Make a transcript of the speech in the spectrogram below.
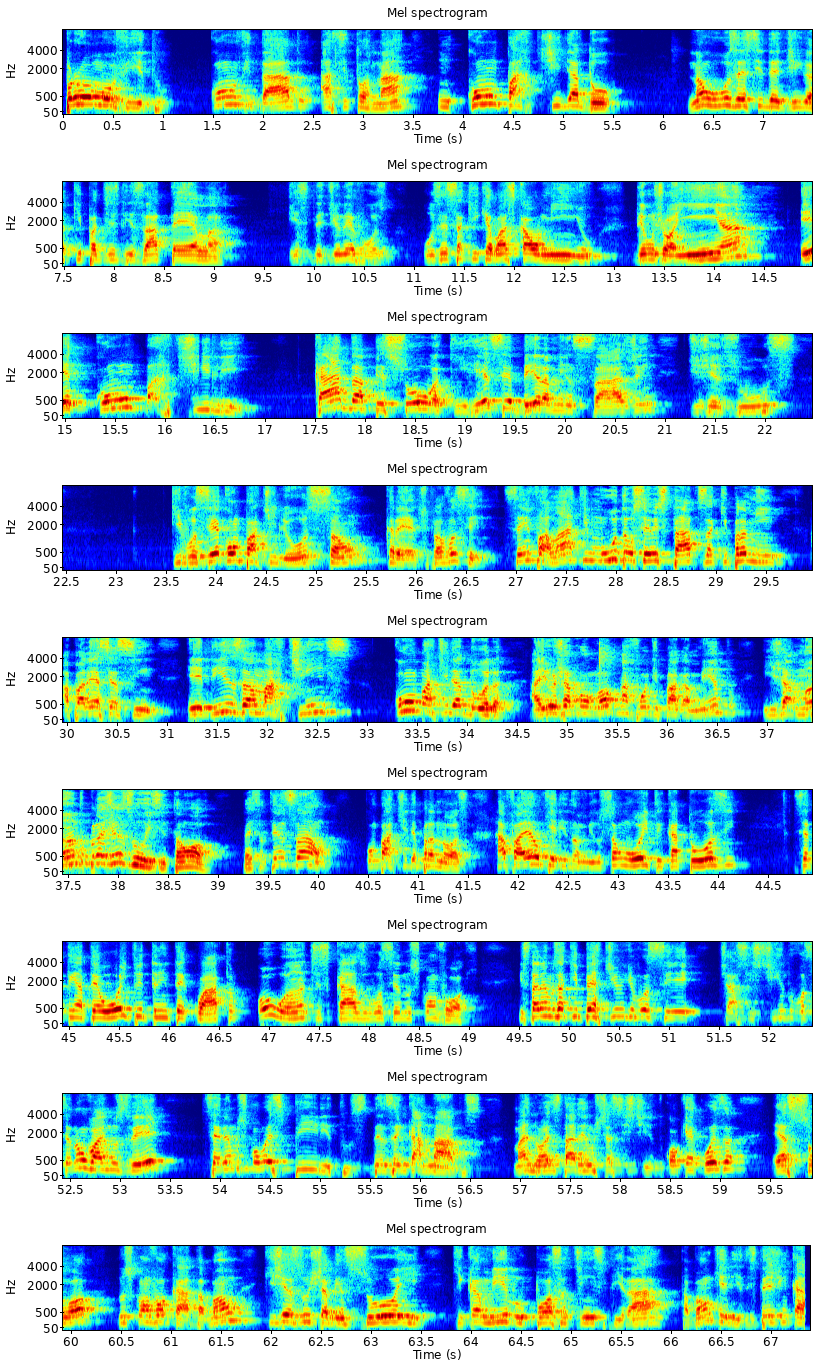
promovido, convidado a se tornar um compartilhador. Não usa esse dedinho aqui para deslizar a tela, esse dedinho nervoso. Usa esse aqui que é mais calminho. Dê um joinha e compartilhe. Cada pessoa que receber a mensagem de Jesus que você compartilhou são créditos para você. Sem falar que muda o seu status aqui para mim. Aparece assim: Elisa Martins, compartilhadora. Aí eu já coloco na folha de pagamento e já mando para Jesus. Então, ó, presta atenção, compartilha para nós. Rafael, querido amigo, são 8 e 14 Você tem até 8 e 34 ou antes, caso você nos convoque. Estaremos aqui pertinho de você, te assistindo. Você não vai nos ver, seremos como espíritos desencarnados, mas nós estaremos te assistindo. Qualquer coisa é só nos convocar, tá bom? Que Jesus te abençoe, que Camilo possa te inspirar, tá bom, querido? Esteja em casa.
